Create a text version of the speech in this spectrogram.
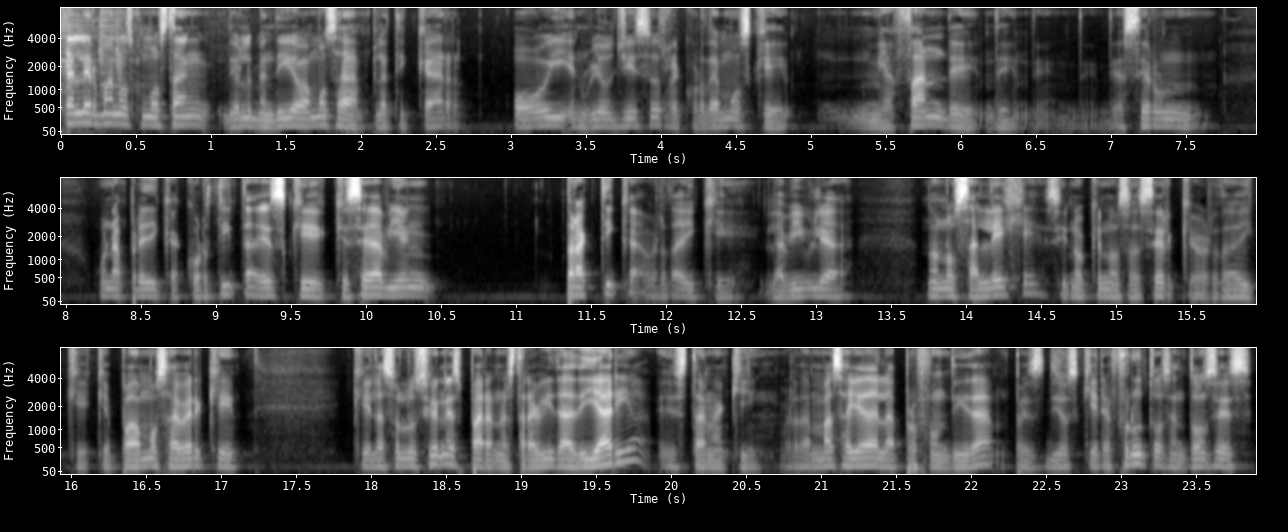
¿Qué tal hermanos? ¿Cómo están? Dios les bendiga. Vamos a platicar hoy en Real Jesus. Recordemos que mi afán de, hacer una prédica cortita es que, sea bien práctica, ¿verdad? Y que la Biblia no nos aleje, sino que nos acerque, ¿verdad? Y que, podamos saber que, que las soluciones para nuestra vida diaria están aquí, ¿verdad? Más allá de la profundidad, pues Dios quiere frutos, entonces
